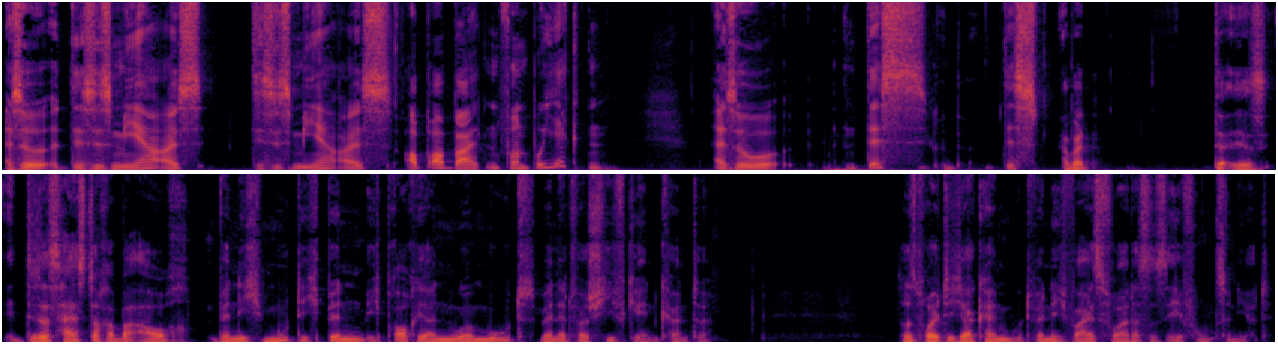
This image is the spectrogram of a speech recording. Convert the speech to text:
Also das ist mehr als das ist mehr als Abarbeiten von Projekten. Also das das aber das, das heißt doch aber auch, wenn ich mutig bin, ich brauche ja nur Mut, wenn etwas schiefgehen könnte. Sonst bräuchte ich ja keinen Mut, wenn ich weiß vorher, dass es eh funktioniert.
